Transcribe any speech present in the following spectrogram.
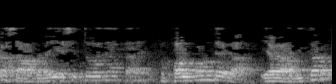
का साधन ये सिद्ध हो जाता है। तो फल कौन देगा? यह अधिकर्म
